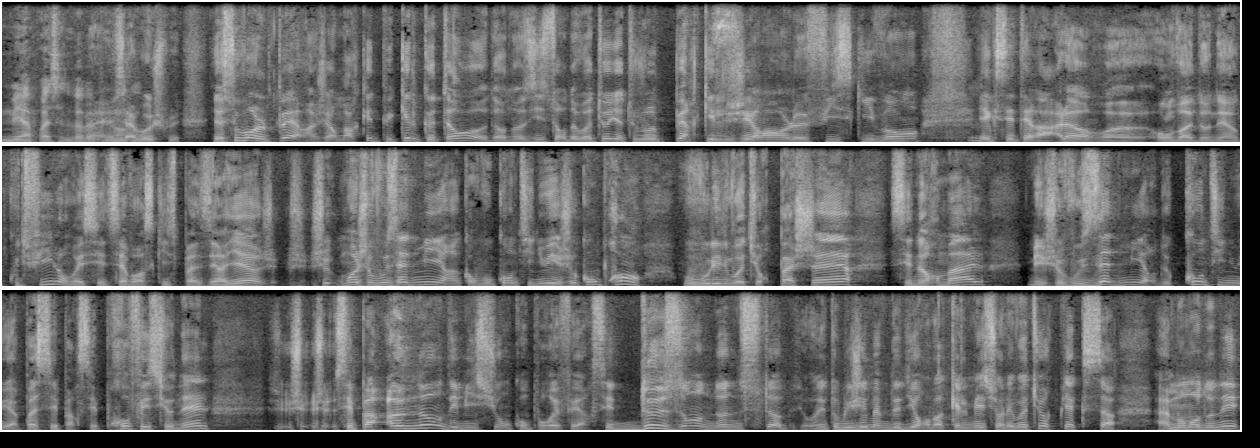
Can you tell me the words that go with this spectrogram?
mais après ça ne va pas Ouais, plus ça bouge plus. Il y a souvent le père, hein, j'ai remarqué depuis quelques temps, euh, dans nos histoires de voitures, il y a toujours le père qui est le gérant, le fils qui vend, etc. Alors, euh, on va donner un coup de fil, on va essayer de savoir ce qui se passe derrière. Je- je- moi, je vous admire hein, quand vous continuez, je comprends, vous voulez une voiture pas chère, c'est normal, mais je vous admire de continuer à passer par ces professionnels. C'est pas un an d'émission qu'on pourrait faire, c'est deux ans non-stop. On est obligé même de dire on va calmer sur les voitures, qu'il n'y a que ça. À un moment donné,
